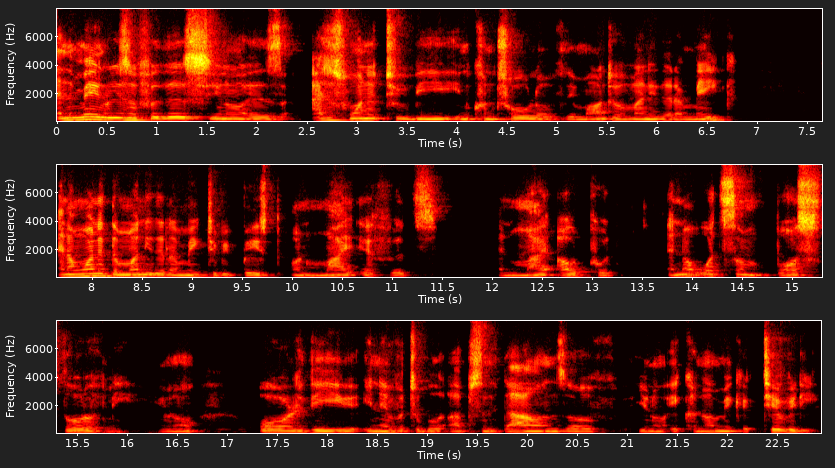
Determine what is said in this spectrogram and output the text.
And the main reason for this, you know, is I just wanted to be in control of the amount of money that I make. And I wanted the money that I make to be based on my efforts and my output and not what some boss thought of me, you know, or the inevitable ups and downs of, you know, economic activity.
